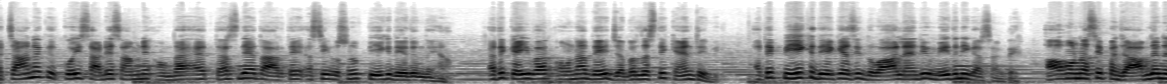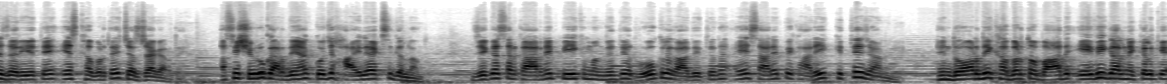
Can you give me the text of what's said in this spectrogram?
ਅਚਾਨਕ ਕੋਈ ਸਾਡੇ ਸਾਹਮਣੇ ਆਉਂਦਾ ਹੈ, ਤਰਸ ਦੇ ਆਧਾਰ ਤੇ ਅਸੀਂ ਉਸ ਨੂੰ ਭੀਖ ਦੇ ਦਿੰਦੇ ਹਾਂ ਅਤੇ ਕਈ ਵਾਰ ਉਹਨਾਂ ਦੇ ਜ਼ਬਰਦਸਤੀ ਕਹਿਣ ਤੇ ਵੀ। ਅਤੇ ਭੀਖ ਦੇ ਕੇ ਅਸੀਂ ਦੁਆ ਲੈਣ ਦੀ ਉਮੀਦ ਨਹੀਂ ਕਰ ਸਕਦੇ। ਆਓ ਹੁਣ ਅਸੀਂ ਪੰਜਾਬ ਦੇ ਨਜ਼ਰੀਏ ਤੇ ਇਸ ਖਬਰ ਤੇ ਚਰਚਾ ਕਰਦੇ ਹਾਂ। ਅਸੀਂ ਸ਼ੁਰੂ ਕਰਦੇ ਹਾਂ ਕੁਝ ਹਾਈਲਾਈਟਸ ਗੱਲਾਂ ਤੋਂ। ਜੇਕਰ ਸਰਕਾਰ ਨੇ ਭੀਖ ਮੰਗਣ ਤੇ ਰੋਕ ਲਗਾ ਦਿੱਤੀ, ਤਾਂ ਇਹ ਸਾਰੇ ਭਿਖਾਰੀ ਕਿੱਥੇ ਜਾਣਗੇ? ਇੰਦੌਰ ਦੀ ਖਬਰ ਤੋਂ ਬਾਅਦ ਇਹ ਵੀ ਗੱਲ ਨਿਕਲ ਕੇ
